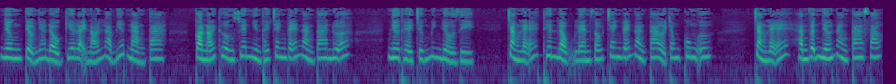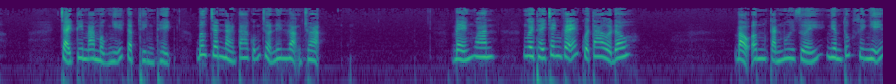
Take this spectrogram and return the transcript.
Nhưng tiểu nha đầu kia lại nói là biết nàng ta, còn nói thường xuyên nhìn thấy tranh vẽ nàng ta nữa. Như thế chứng minh điều gì? Chẳng lẽ thiên lộc lén giấu tranh vẽ nàng ta ở trong cung ư? Chẳng lẽ hắn vẫn nhớ nàng ta sao? Trái tim A Mộc Nhĩ đập thình thịch, bước chân nàng ta cũng trở nên loạn choạng. Bé ngoan, người thấy tranh vẽ của ta ở đâu? Bảo âm cắn môi dưới, nghiêm túc suy nghĩ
